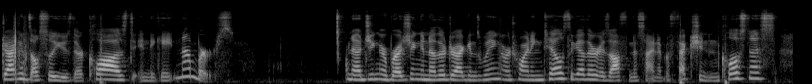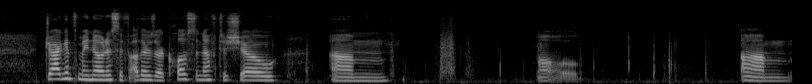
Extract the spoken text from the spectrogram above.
Dragons also use their claws to indicate numbers. Nudging or brushing another dragon's wing or twining tails together is often a sign of affection and closeness. Dragons may notice if others are close enough to show um, um,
